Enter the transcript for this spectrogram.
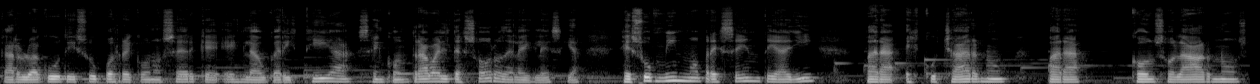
Carlo Acuti supo reconocer que en la Eucaristía se encontraba el tesoro de la iglesia, Jesús mismo presente allí para escucharnos, para consolarnos,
